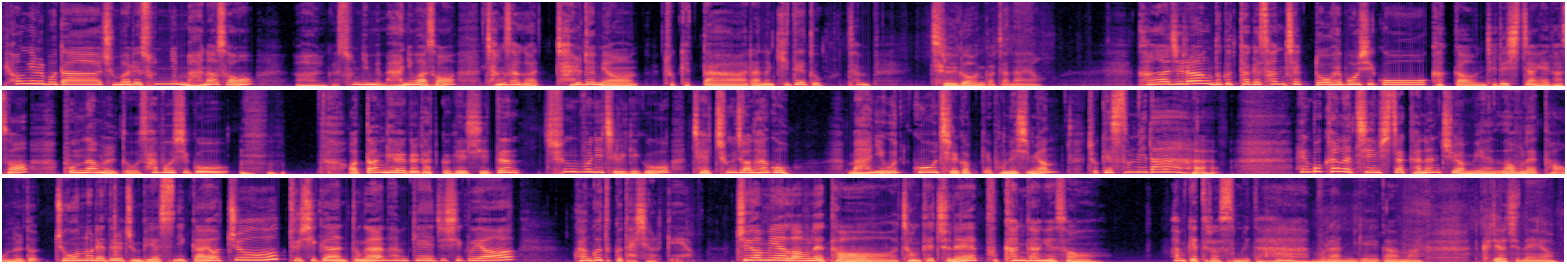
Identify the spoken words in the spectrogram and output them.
평일보다 주말에 손님 많아서 아, 그러니까 손님이 많이 와서 장사가 잘 되면 좋겠다라는 기대도 참 즐거운 거잖아요. 강아지랑 느긋하게 산책도 해보시고 가까운 재래시장에 가서 봄나물도 사보시고 어떤 계획을 갖고 계시든 충분히 즐기고 재충전하고 많이 웃고 즐겁게 보내시면 좋겠습니다. 행복한 아침 시작하는 주현미의 러브레터. 오늘도 좋은 노래들 준비했으니까요. 쭉 2시간 동안 함께 해주시고요. 광고 듣고 다시 올게요. 주현미의 러브레터. 정태춘의 북한강에서 함께 들었습니다. 아, 물한 개가 막 그려지네요.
